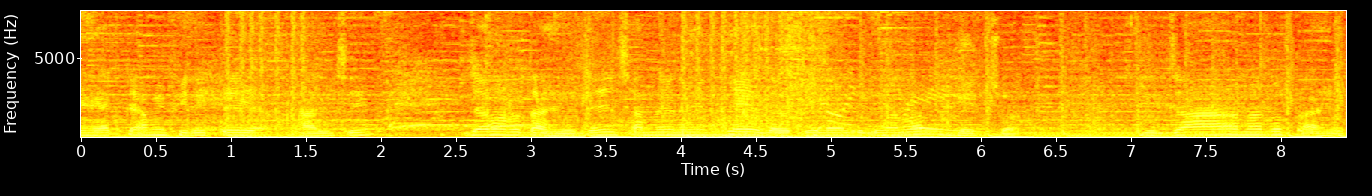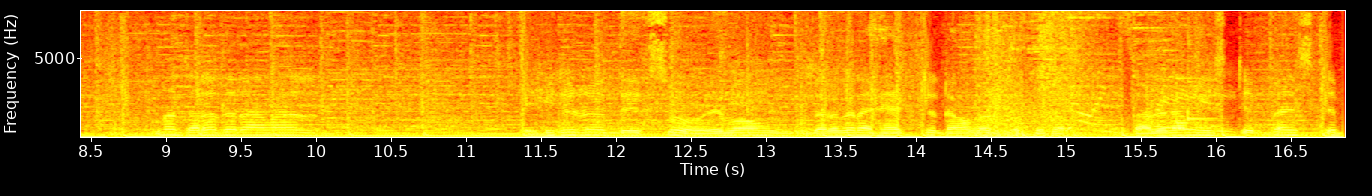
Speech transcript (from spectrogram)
এই হ্যাকটা আমি ফ্রিতে আনছি। যা আমাদের তা হেঁটে সামনে নেমে খেয়ে দেবে, তিন নাম্বার তিন নাম্বার হেডশট যা আমার তা হেড তোমরা যারা যারা আমার এই ভিডিওটা দেখছ এবং যারা যারা হ্যাকটা ডাউনলোড করতে চাও, তাদের আমি স্টেপ বাই স্টেপ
